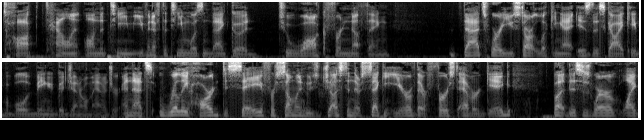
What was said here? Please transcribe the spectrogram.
top talent on the team, even if the team wasn't that good, to walk for nothing, that's where you start looking at is this guy capable of being a good general manager? And that's really hard to say for someone who's just in their second year of their first ever gig. But this is where, like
